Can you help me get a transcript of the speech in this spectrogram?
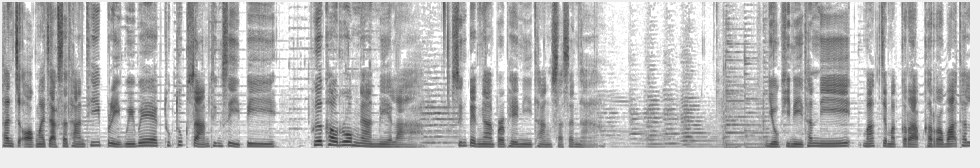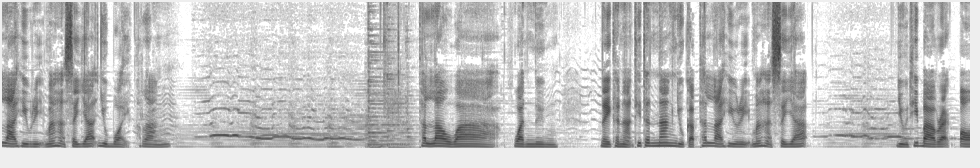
ท่านจะออกมาจากสถานที่ปรีกวิเวกทุก ๆ 3-4 ปี เพื่อเข้าร่วมงานเมลา ซึ่งเป็นงานประเพณีทางศาสนา โยคินีท่านนี้มักจะมากราบคารวะท่านลาฮิริมหาสยะอยู่บ่อยครั้ง ท่านเล่าว่าวันหนึ่ง ในขณะที่ท่านนั่งอยู่กับท่านลาฮิริมหาสยะ อยู่ที่บาแรกปอ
